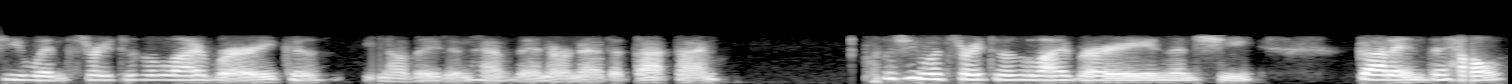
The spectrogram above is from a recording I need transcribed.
she went straight to the library because you know they didn't have the internet at that time. So she went straight to the library and then she got into health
